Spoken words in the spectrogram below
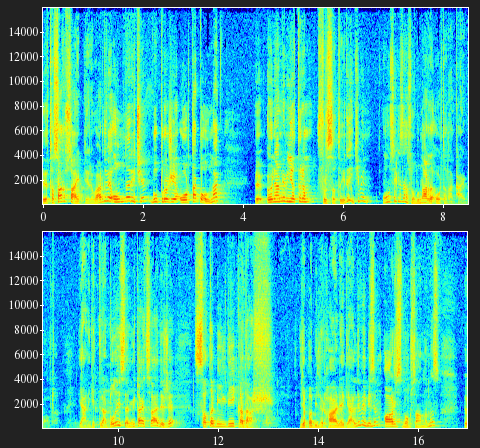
e, tasarruf sahipleri vardı ve onlar için bu projeye ortak olmak e, önemli bir yatırım fırsatıydı. 2018'den sonra bunlar da ortadan kayboldu. Yani gittiler. Dolayısıyla müteahhit sadece satabildiği kadar yapabilir hale geldi ve bizim arz noksanlığımız e,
